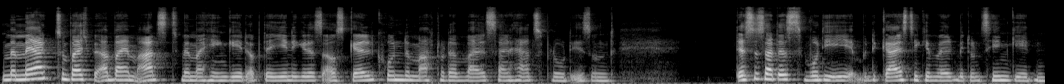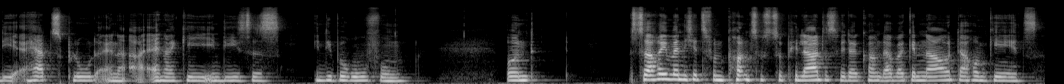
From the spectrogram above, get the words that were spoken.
man merkt zum Beispiel auch beim Arzt, wenn man hingeht, ob derjenige das aus Geldgründe macht oder weil es sein Herzblut ist. Und das ist halt das, wo die, die geistige Welt mit uns hingeht, in die Herzblut, eine Energie, in dieses, in die Berufung. Und sorry, wenn ich jetzt von Pontius zu Pilatus wiederkomme, aber genau darum geht's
